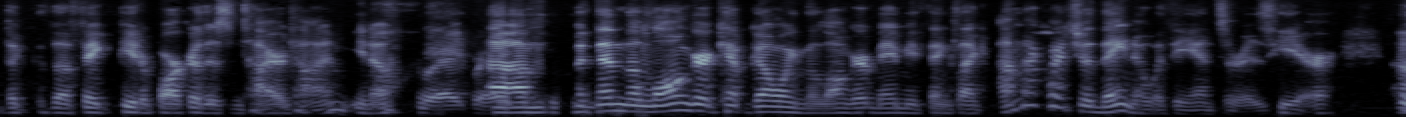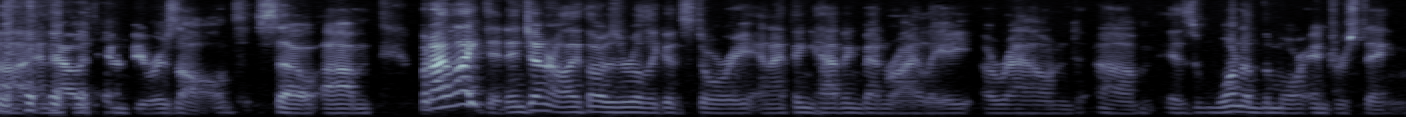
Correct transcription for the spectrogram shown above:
the the fake Peter Parker this entire time you know Right, right. um, but then the longer it kept going, the longer it made me think like I'm not quite sure they know what the answer is here uh, and how it's going to be resolved. So, um, but I liked it in general. I thought it was a really good story, and I think having Ben Riley around um, is one of the more interesting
